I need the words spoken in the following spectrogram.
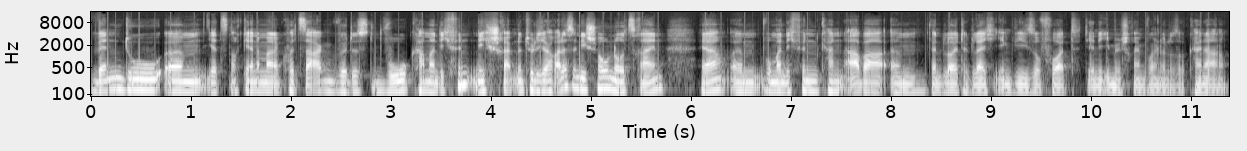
wenn du ähm, jetzt noch gerne mal kurz sagen würdest, wo kann man dich finden? Ich schreibe natürlich auch alles in die Show Notes rein, ja, ähm, wo man dich finden kann, aber ähm, wenn Leute gleich irgendwie sofort dir eine E-Mail schreiben wollen oder so, keine Ahnung.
